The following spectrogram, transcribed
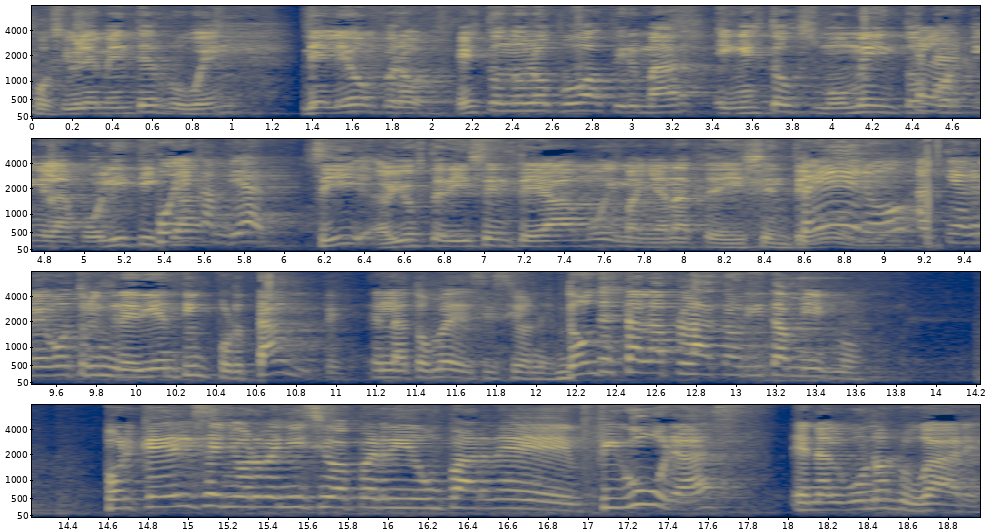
posiblemente Rubén de León, pero esto no lo puedo afirmar en estos momentos porque en la política... Puede cambiar. Sí, ellos te dicen te amo y mañana te dicen te Pero aquí agrego otro ingrediente importante en la toma de decisiones. ¿Dónde está la plata ahorita mismo? Porque el señor Benicio ha perdido un par de figuras en algunos lugares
